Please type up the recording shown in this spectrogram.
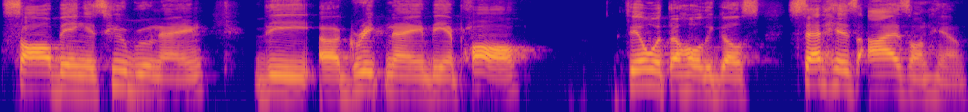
Saul being his Hebrew name, the uh, Greek name being Paul filled with the Holy Ghost, set his eyes on him.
